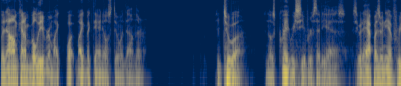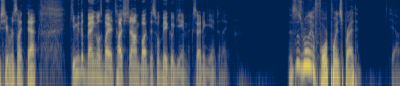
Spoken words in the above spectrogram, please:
but now I'm kind of a believer in like what Mike McDaniel's doing down there, and Tua, and those great receivers that he has. See what happens when you have receivers like that? Give me the Bengals by a touchdown, but this will be a good game. Exciting game tonight. This is really a four point spread. Yeah.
